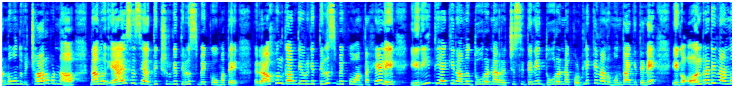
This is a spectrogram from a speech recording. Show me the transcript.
ಅನ್ನೋ ಒಂದು ವಿಚಾರವನ್ನ ನಾನು ಎಐಸಿಸಿ ಅಧ್ಯಕ್ಷರಿಗೆ ತಿಳಿಸಬೇಕು, ಮತ್ತೆ ರಾಹುಲ್ ಗಾಂಧಿ ಅವರಿಗೆ ತಿಳಿಸಬೇಕು ಅಂತ ಹೇಳಿ ಈ ರೀತಿಯಾಗಿ ನಾನು ದೂರನ್ನ ರಚಿಸಿದ್ದೇನೆ, ದೂರನ್ನ ಕೊಡ್ಲಿಕ್ಕೆ ನಾನು ಮುಂದಾಗಿದ್ದೇನೆ. ಈಗ ಆಲ್ರೆಡಿ ನಾನು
